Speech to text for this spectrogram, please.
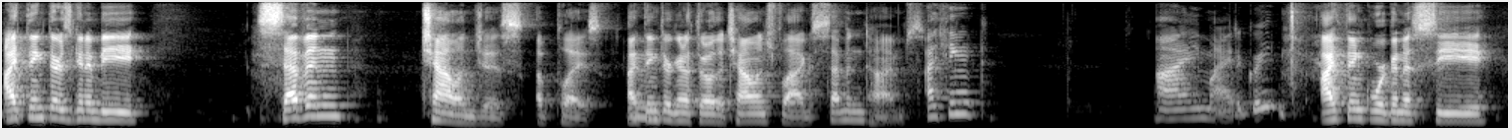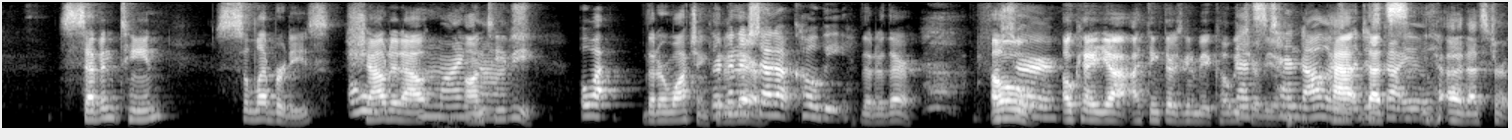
I think there's gonna be seven challenges of plays. I think they're gonna throw the challenge flag seven times. I think I might agree. I think we're gonna see seventeen celebrities shouted out on gosh. TV Oh, I, that are watching. they're that are gonna there. shout out Kobe. that are there. For oh, sure. okay, yeah. I think there's gonna be a Kobe That's tribute. $10 I just that's, got you. Yeah, that's true.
